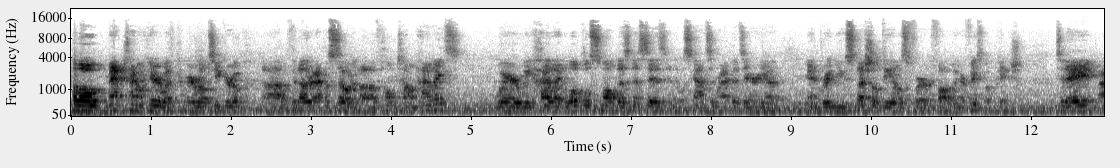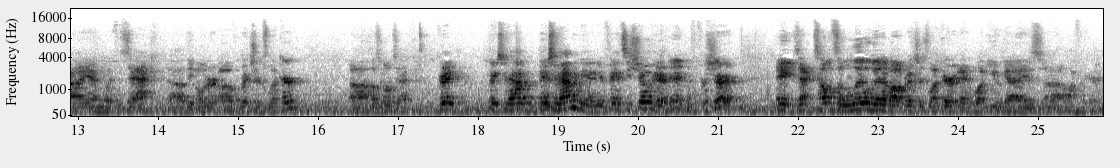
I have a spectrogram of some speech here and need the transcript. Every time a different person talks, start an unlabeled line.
Matt Trennell here with Premier Realty Group uh, with another episode of Hometown Highlights, where we highlight local small businesses in the Wisconsin Rapids area and bring you special deals for following our Facebook page. Today I am with Zach, uh, the owner of Richard's Liquor. Uh, how's it going, Zach?
Great. Thanks for having thanks for having me on your fancy show here.
Yeah, for sure. Hey, Zach, tell us a little bit about Richard's Liquor and what you guys uh, offer here.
